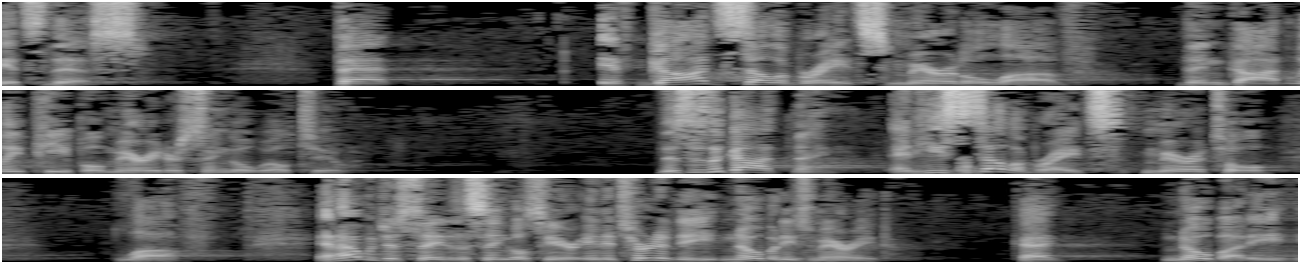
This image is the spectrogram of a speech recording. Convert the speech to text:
It's this that if God celebrates marital love, then godly people, married or single, will too. This is a God thing, and He celebrates marital love. And I would just say to the singles here, in eternity, nobody's married. Okay? Nobody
